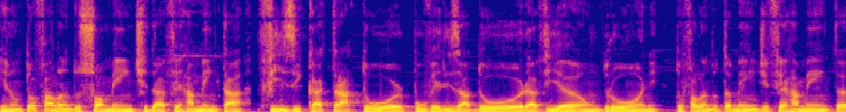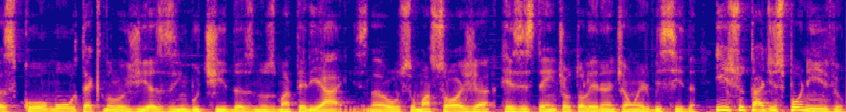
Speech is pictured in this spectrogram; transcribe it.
e não estou falando somente da ferramenta física, trator, pulverizador, avião, drone, estou falando também de ferramentas como tecnologias embutidas nos materiais, né? ou uma soja resistente ou tolerante a um herbicida. Isso está disponível.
